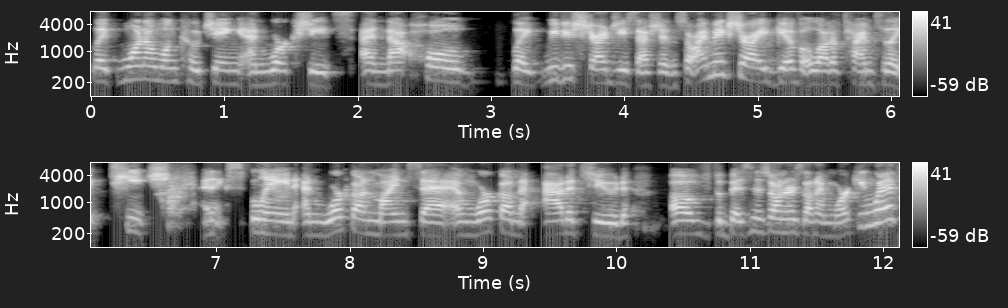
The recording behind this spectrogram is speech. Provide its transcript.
like one-on-one coaching and worksheets and that whole like we do strategy sessions. So i make sure i give a lot of time to like teach and explain and work on mindset and work on the attitude of the business owners that i'm working with.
